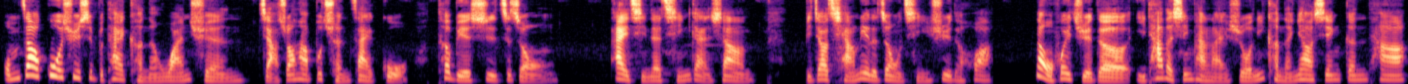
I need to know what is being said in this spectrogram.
我们知道过去是不太可能完全假装它不存在过，特别是这种爱情的情感上比较强烈的这种情绪的话，那我会觉得以他的星盘来说，你可能要先跟他。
